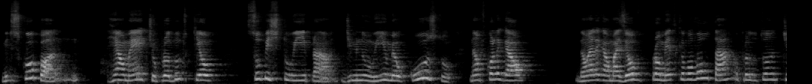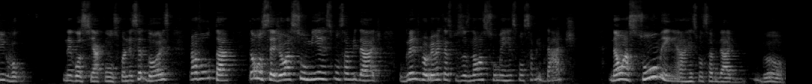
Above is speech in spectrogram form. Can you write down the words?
Me desculpa. Ó, realmente, o produto que eu substituí para diminuir o meu custo não ficou legal. Não é legal, mas eu prometo que eu vou voltar o produto antigo. Vou negociar com os fornecedores para voltar. Então, ou seja, eu assumi a responsabilidade. O grande problema é que as pessoas não assumem responsabilidade não assumem a responsabilidade do,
